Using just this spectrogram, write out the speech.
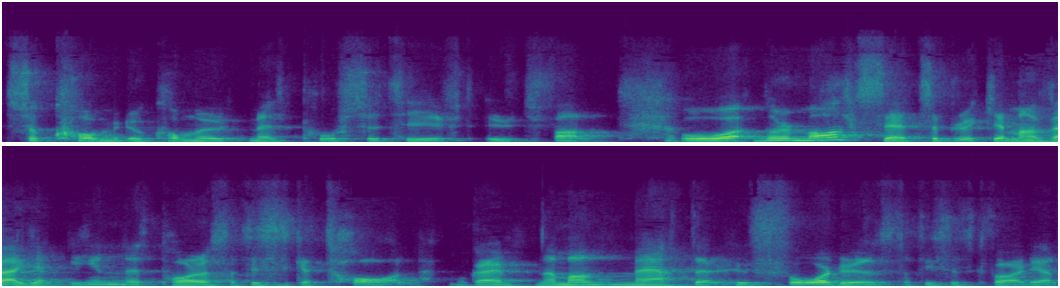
så kommer du komma ut med ett positivt utfall. Och normalt sett så brukar man väga in ett par statistiska tal okay? när man mäter hur får du en statistisk fördel.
